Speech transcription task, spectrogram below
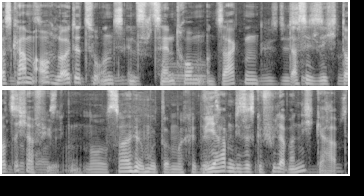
es kamen auch Leute zu uns ins Zentrum und sagten, dass sie sich dort sicher fühlten. Wir haben dieses Gefühl aber nicht gehabt.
